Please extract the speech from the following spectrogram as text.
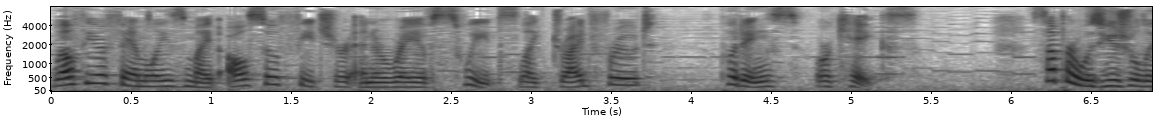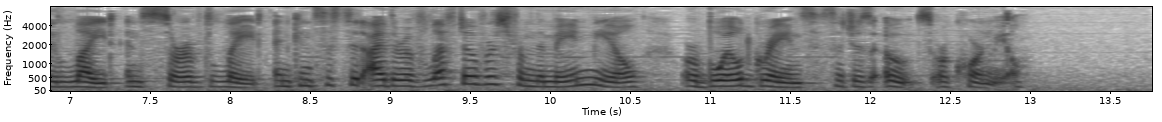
Wealthier families might also feature an array of sweets like dried fruit, puddings, or cakes. Supper was usually light and served late and consisted either of leftovers from the main meal or boiled grains such as oats or cornmeal.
